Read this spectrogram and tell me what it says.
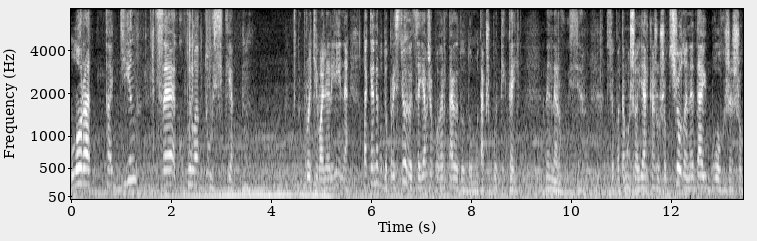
Лоратадін. Це купила Дуське протиалергійне. Так я не буду пристягуватися, я вже повертаю додому. Так що попікай, не нервуйся. Все, тому що я кажу, щоб пчоли, не дай Бог же, щоб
